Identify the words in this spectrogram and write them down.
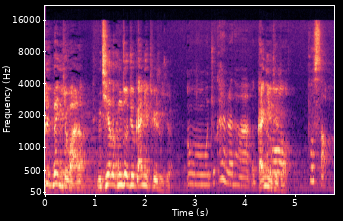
那你就完了，你接下来工作就赶紧退出去。嗯，我就看着他，赶紧退走，不扫，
